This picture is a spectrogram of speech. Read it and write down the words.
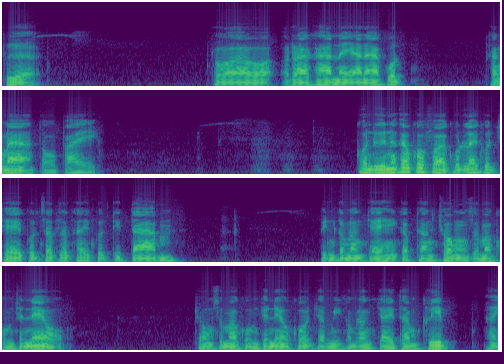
เพื่อรอเอาราคาในอนาคตข้างหน้าต่อไป ก่อนอื่นนะครับก็ฝากกดไลค์ กดแชร์ กด Subscribe กดติดตาม เป็นกำลังใจให้กับทางช่องสมาคมชาแนลช่องสมาคมชาแนลก็จะมีกำลังใจทำคลิปให้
